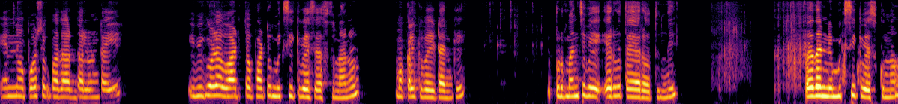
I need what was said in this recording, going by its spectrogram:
ఎన్నో పోషక పదార్థాలు ఉంటాయి. ఇవి కూడా వాటితో పాటు మిక్సీకి వేసేస్తున్నాను మొక్కలకి వేయటానికి. ఇప్పుడు మంచి ఎరువు తయారవుతుంది. పదండి మిక్సీకి వేసుకుందాం.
